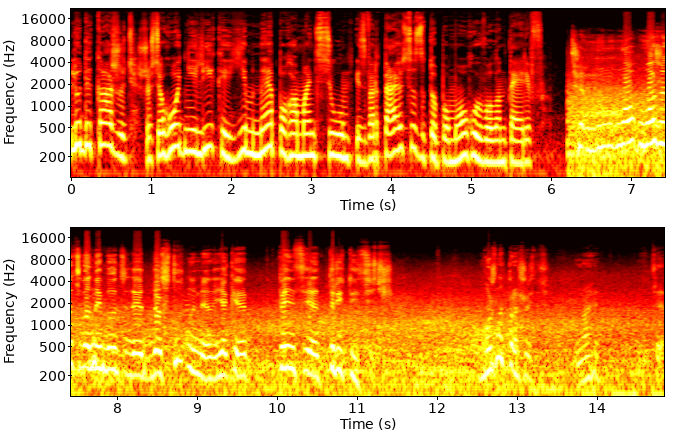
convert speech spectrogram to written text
Люди кажуть, що сьогодні ліки їм не по гаманцю і звертаються за допомогою волонтерів. Чи Можуть вони бути доступними, як пенсія 3 тисячі. Можна прожити на це.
